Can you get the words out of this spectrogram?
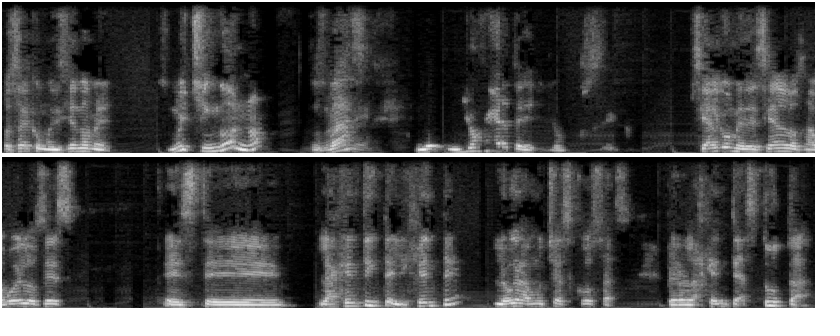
O sea, como diciéndome, pues muy chingón, ¿no? Pues vas. Y yo, fíjate, yo, pues, si algo me decían los abuelos es, este, la gente inteligente logra muchas cosas, pero la gente astuta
